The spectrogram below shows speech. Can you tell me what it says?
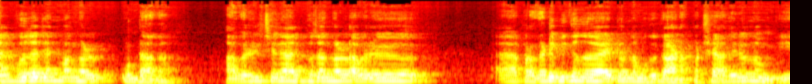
അത്ഭുത ജന്മങ്ങൾ ഉണ്ടാകാം. അവരിൽ ചില അത്ഭുതങ്ങൾ അവർ പ്രകടിപ്പിക്കുന്നതായിട്ടും നമുക്ക് കാണാം. പക്ഷെ അതിലൊന്നും ഈ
